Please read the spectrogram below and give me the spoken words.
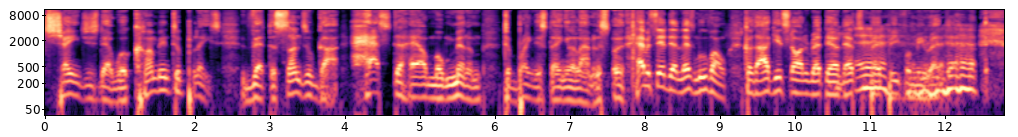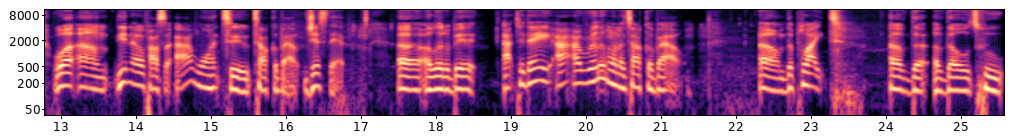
changes that will come into place that the sons of God has to have momentum to bring this thing in alignment. Uh, having said that, let's move on because I get started right there. That's a pet peeve for me right there. well, um, you know, Apostle, I want to talk about just that uh, a little bit. Today, I, I really want to talk about um, the plight of the of those who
